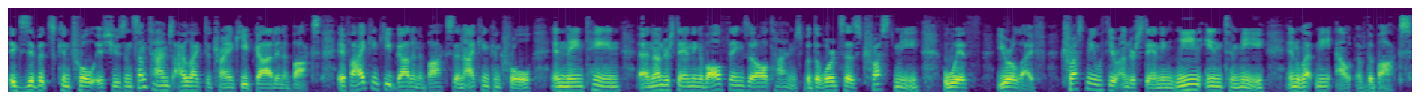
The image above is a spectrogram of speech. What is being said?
exhibits control issues, and sometimes I like to try and keep God in a box. If I can keep God in a box, then I can control and maintain an understanding of all things at all times. But the Lord says, trust me with your life. Trust me with your understanding. Lean into me and let me out of the box.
